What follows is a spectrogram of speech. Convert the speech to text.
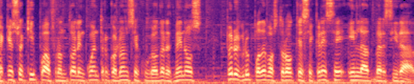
ya que su equipo afrontó el encuentro con 11 jugadores menos, pero el grupo demostró que se crece en la adversidad.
